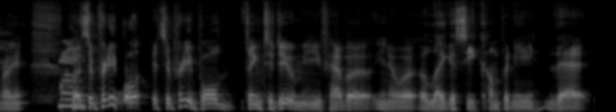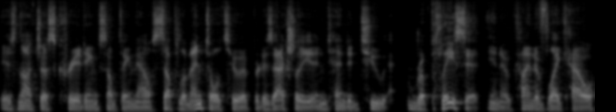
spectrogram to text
right? And, well it's a pretty bold it's a pretty bold thing to do. I mean you have a you know a, a, legacy company that is not just creating something now supplemental to it but is actually intended to replace it you know kind of like how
